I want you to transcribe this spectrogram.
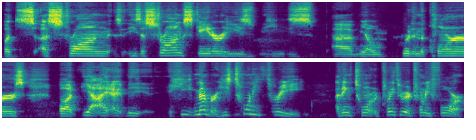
but a strong. He's a strong skater. He's he's uh, you know good in the corners, but yeah, I, I he remember he's 23, I think 20, 23 or 24.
